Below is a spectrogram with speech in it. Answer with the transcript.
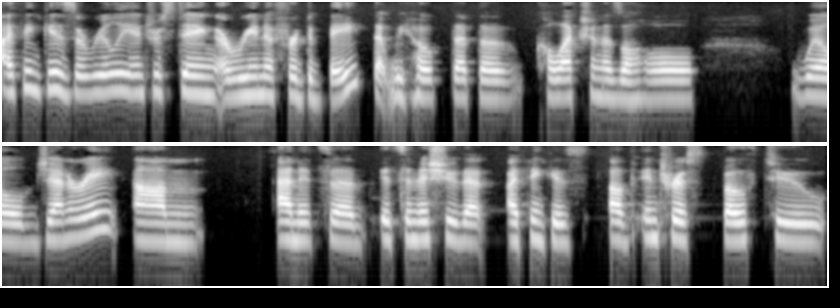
I think is a really interesting arena for debate that we hope that the collection as a whole will generate. Um, and it's a it's an issue that I think is of interest both to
